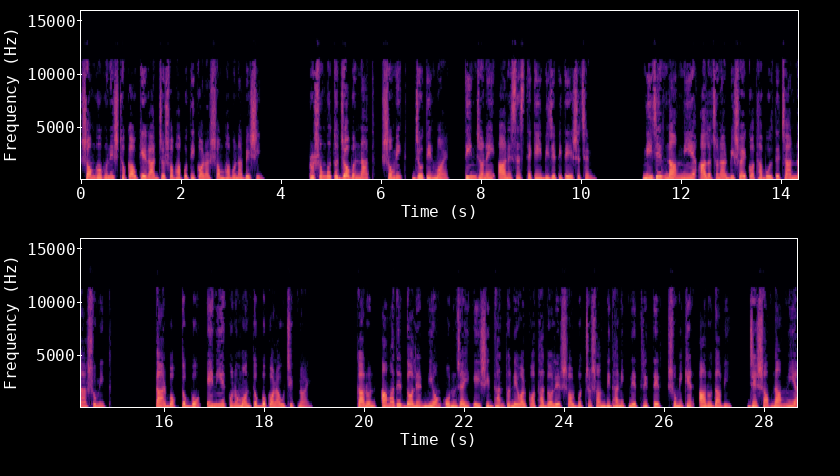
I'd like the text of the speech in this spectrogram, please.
সংঘঘনিষ্ঠ কাউকে রাজ্য সভাপতি করার সম্ভাবনা বেশি। প্রসঙ্গত জগন্নাথ শ্রমিক জ্যোতির্ময়, তিনজনেই আরএসএস থেকেই বিজেপিতে এসেছেন। নিজের নাম নিয়ে আলোচনার বিষয়ে কথা বলতে চান না শ্রমিক তার বক্তব্য, এ নিয়ে কোনো মন্তব্য করা উচিত নয়। কারণ আমাদের দলের নিয়ম অনুযায়ী এই সিদ্ধান্ত নেওয়ার কথা দলের সর্বোচ্চ সাংবিধানিক নেতৃত্বের শ্রমিকের আরও দাবি, যে সব নাম নিয়ে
